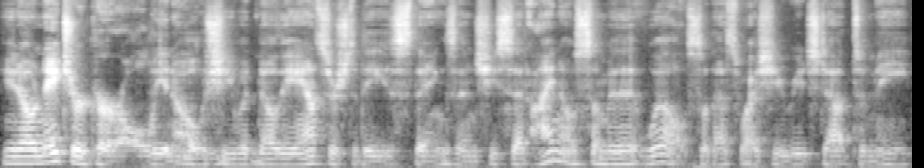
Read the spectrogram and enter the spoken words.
you know, nature girl. You know, she would know the answers to these things, and she said, "I know somebody that will." So that's why she reached out to me.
